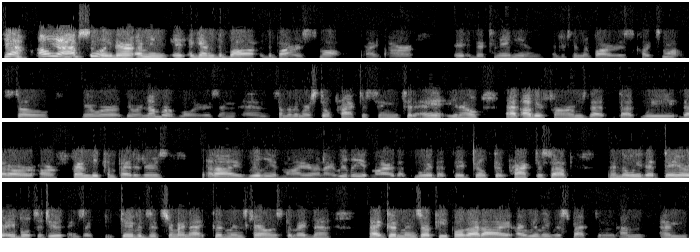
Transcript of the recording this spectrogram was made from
Yeah. Oh, yeah. Absolutely. There. I mean, it, again, the bar the bar is small, right? Our eh, the Canadian entertainment bar is quite small, so there were there were a number of lawyers and, and some of them are still practicing today you know at other firms that that we that are are friendly competitors that I really admire and I really admire that the way that they've built their practice up and the way that they are able to do things. Like David Zitzerman at Goodman's Carolyn Stamegna at Goodman's are people that I, I really respect and I'm, and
